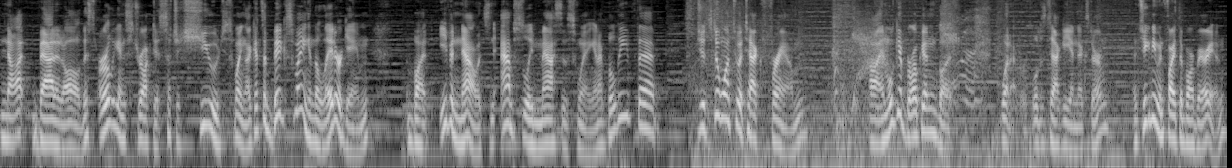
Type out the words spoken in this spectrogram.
not bad at all. This early instruct is such a huge swing. Like it's a big swing in the later game, but even now it's an absolutely massive swing. And I believe that you still want to attack Framme, uh, and we'll get broken, but whatever. We'll just attack again next turn, and she can even fight the barbarian.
